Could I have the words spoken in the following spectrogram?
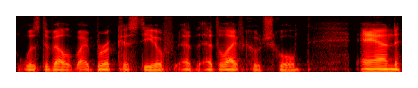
was developed by Brooke Castillo at, at the Life Coach School, and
